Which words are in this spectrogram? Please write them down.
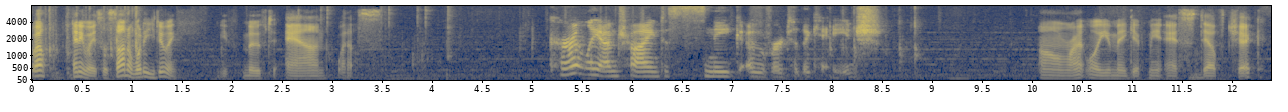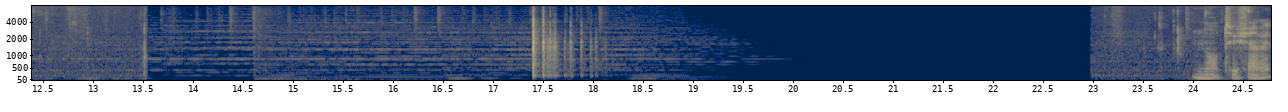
Well, anyways, Lisana, what are you doing? You've moved, and what else? Currently, I'm trying to sneak over to the cage. Alright, well, you may give me a stealth check. Not too shabby.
